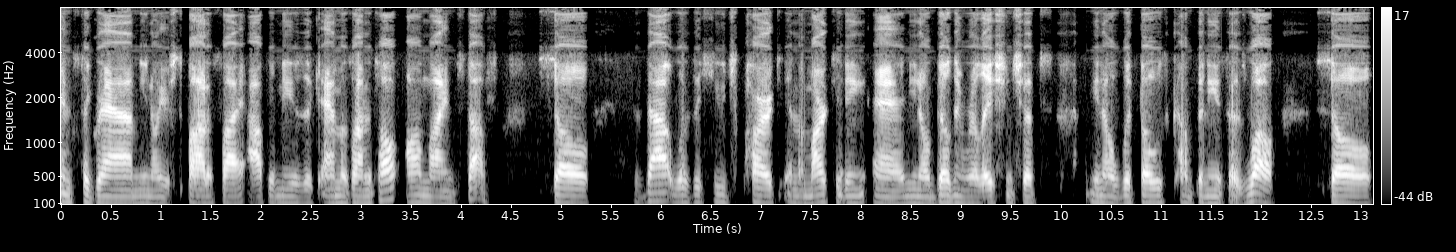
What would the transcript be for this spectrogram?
Instagram, you know, your Spotify, Apple Music, Amazon, it's all online stuff. So that was a huge part in the marketing and, you know, building relationships, you know, with those companies as well. So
